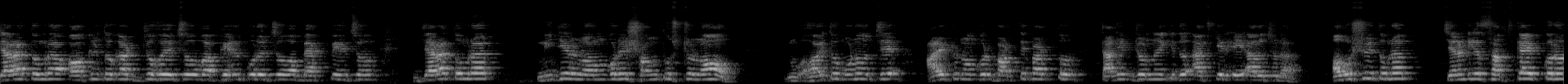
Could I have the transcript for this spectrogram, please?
যারা তোমরা অকৃতকার্য হয়েছো বা ফেল করেছ বা ব্যাক পেয়েছ, যারা তোমরা নিজের নম্বরে সন্তুষ্ট নও, হয়তো মনে হচ্ছে আরেকটু নম্বর বাড়তে পারতো, তাদের জন্যই কিন্তু আজকের এই আলোচনা। অবশ্যই তোমরা চ্যানেলটিকে সাবস্ক্রাইব করো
